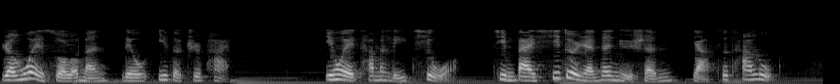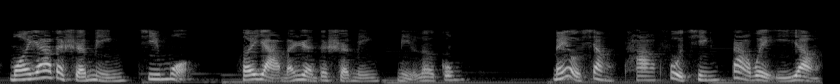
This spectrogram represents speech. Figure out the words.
仍为所罗门留一个支派，因为他们离弃我，敬拜西顿人的女神雅斯他路、摩押的神明基莫和亚门人的神明米勒公。没有像他父亲大卫一样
